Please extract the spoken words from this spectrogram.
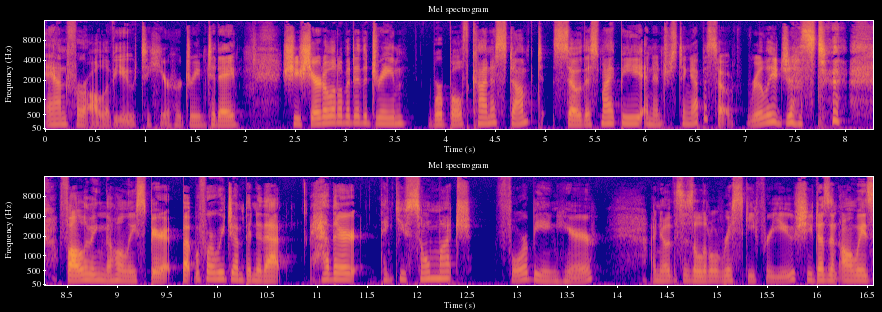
and for all of you to hear her dream today. She shared a little bit of the dream. We're both kind of stumped, so this might be an interesting episode, really just following the Holy Spirit. But before we jump into that, Heather, thank you so much for being here. I know this is a little risky for you. She doesn't always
